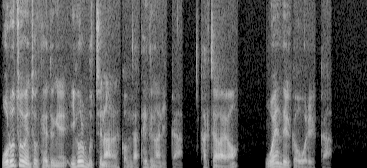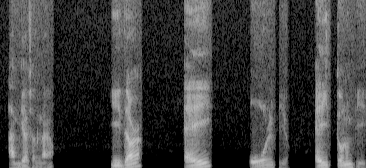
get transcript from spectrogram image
오른쪽 왼쪽 대등해. 이걸 묻지는 않을 겁니다. 대등하니까. 각자가요. o and일까 or일까? 암기하셨나요? either A or B요. A 또는 B.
